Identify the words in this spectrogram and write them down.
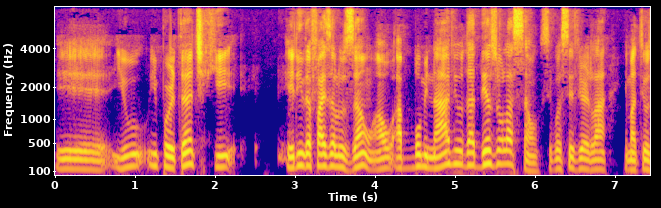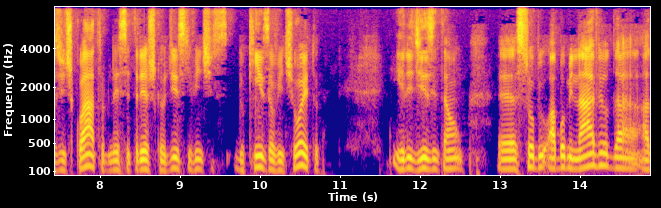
E, e o importante é que ele ainda faz alusão ao abominável da desolação. Se você ver lá em Mateus 24, nesse trecho que eu disse, 20, do 15 ao 28, ele diz então é, sobre o abominável da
